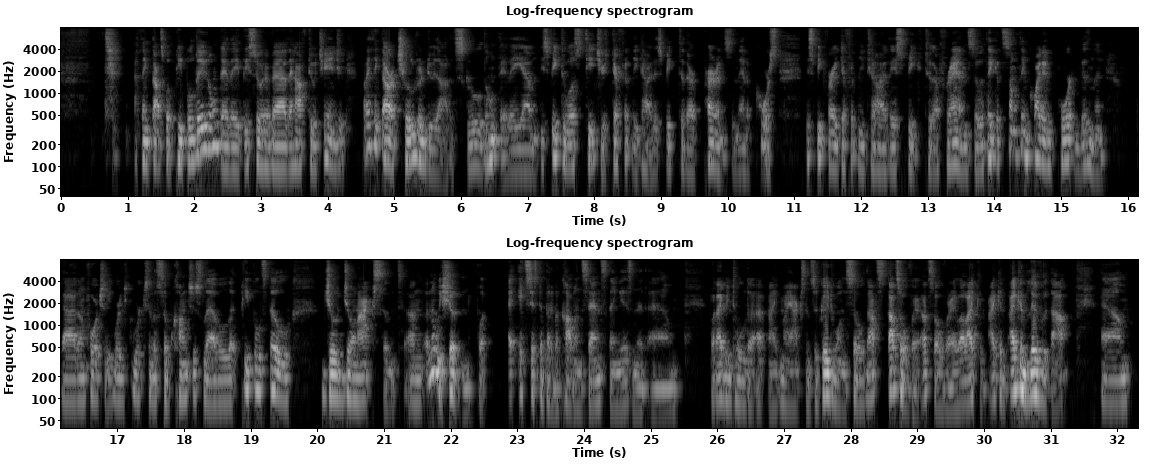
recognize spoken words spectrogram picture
I think that's what people do, don't they? They, they sort of uh, they have to change it. But I think our children do that at school, don't they? They um, they speak to us teachers differently to how they speak to their parents, and then of course they speak very differently to how they speak to their friends. So I think it's something quite important, isn't it? That unfortunately works on the subconscious level that people still judge on accent, and I know we shouldn't, but it's just a bit of a common sense thing, isn't it? Um, but I've been told that my, my accent's a good one, so that's that's over. That's all very well. I can I can I can live with that, um,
